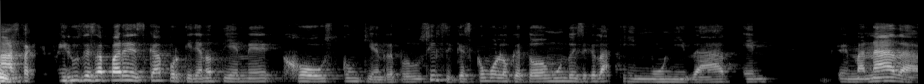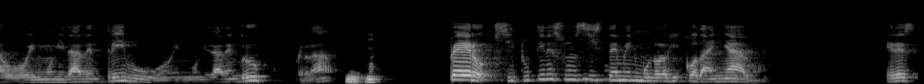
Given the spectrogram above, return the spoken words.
Hasta que el virus desaparezca porque ya no tiene host con quien reproducirse, que es como lo que todo el mundo dice que es la inmunidad en, manada o inmunidad en tribu o inmunidad en grupo, ¿verdad? Pero si tú tienes un sistema inmunológico dañado, eres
